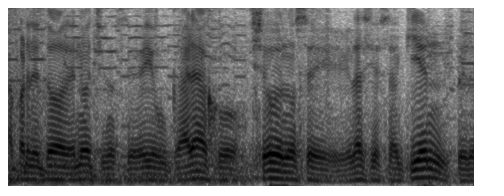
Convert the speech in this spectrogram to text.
Aparte todo de noche no se veía un carajo. Yo no sé gracias a quién, pero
